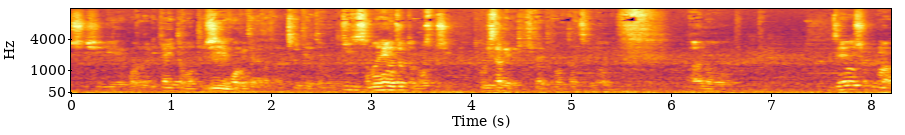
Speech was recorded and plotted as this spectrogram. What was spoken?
CFO になりたいと思ってる CFO みたいな方が聞いてると思うん。で、ちょっとその辺をちょっともう少し掘り下げて聞きたいと思ったんですけどあの前職、まあ、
